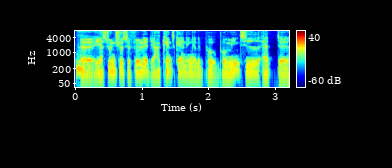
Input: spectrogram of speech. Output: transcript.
Mm. Øh, jeg synes jo selvfølgelig, at jeg har kendskærningerne på, på min side, at, øh,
